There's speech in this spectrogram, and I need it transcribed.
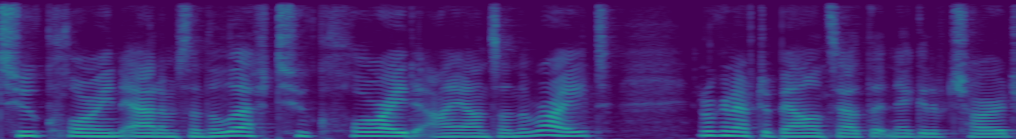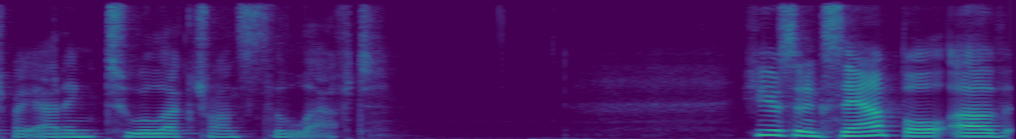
two chlorine atoms on the left, two chloride ions on the right, and we're going to have to balance out that negative charge by adding two electrons to the left. Here's an example of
